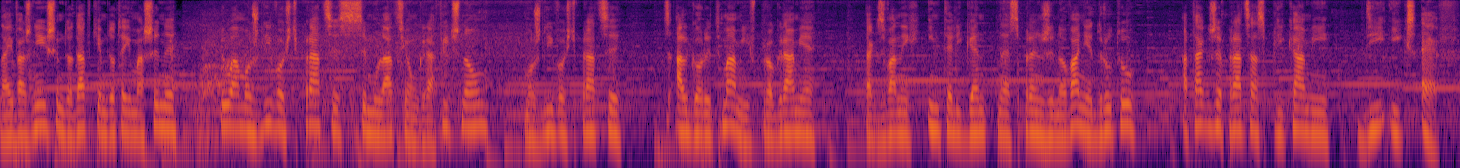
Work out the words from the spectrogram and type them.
Najważniejszym dodatkiem do tej maszyny była możliwość pracy z symulacją graficzną, możliwość pracy z algorytmami w programie, tzw. inteligentne sprężynowanie drutu, a także praca z plikami DXF.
